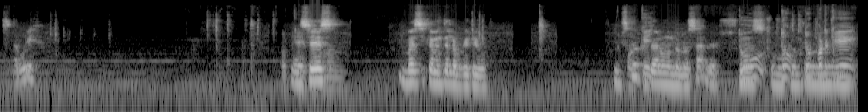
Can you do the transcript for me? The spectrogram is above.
esta Ouija. ok, Ese es-. Básicamente el objetivo. Ok. que todo el mundo lo sabe. pues, no ¿Tú, es tú, tú por, qué,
